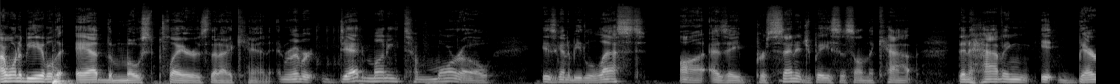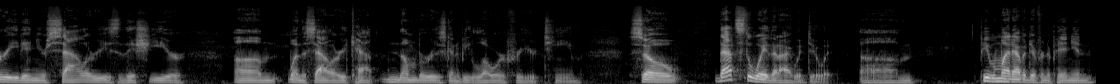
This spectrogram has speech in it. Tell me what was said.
I want to be able to add the most players that I can. And remember, dead money tomorrow is going to be less uh, as a percentage basis on the cap than having it buried in your salaries this year um, when the salary cap number is going to be lower for your team. So that's the way that I would do it. Um, people might have a different opinion,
